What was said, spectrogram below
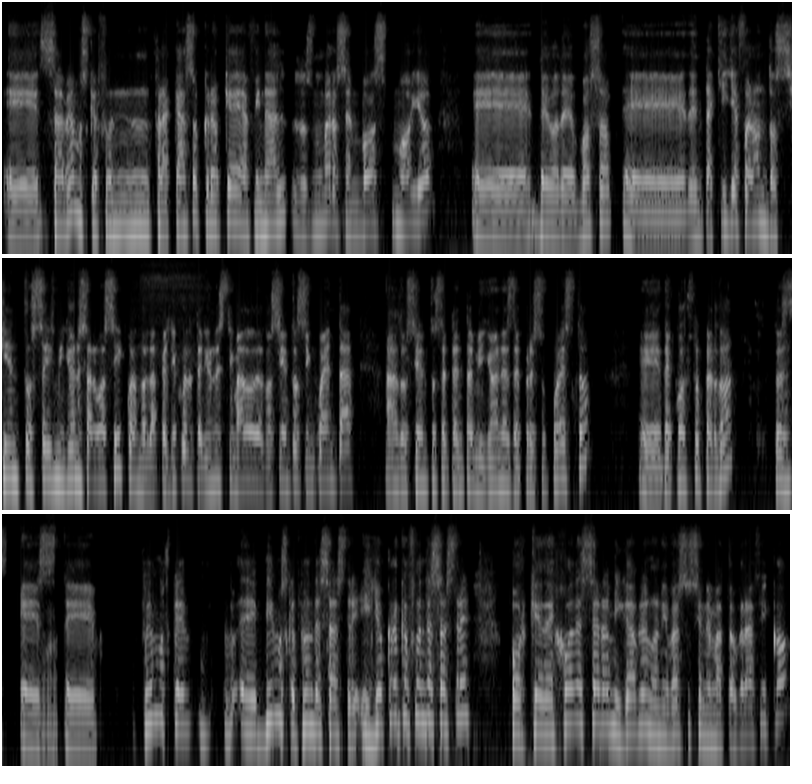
Eh, sabemos que fue un fracaso. Creo que al final los números en Voz Moyo eh, de, de eh, en taquilla fueron 206 millones, algo así, cuando la película tenía un estimado de 250 a 270 millones de presupuesto. De costo, perdón. Entonces, este, fuimos que, eh, vimos que fue un desastre y yo creo que fue un desastre porque dejó de ser amigable el universo cinematográfico.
